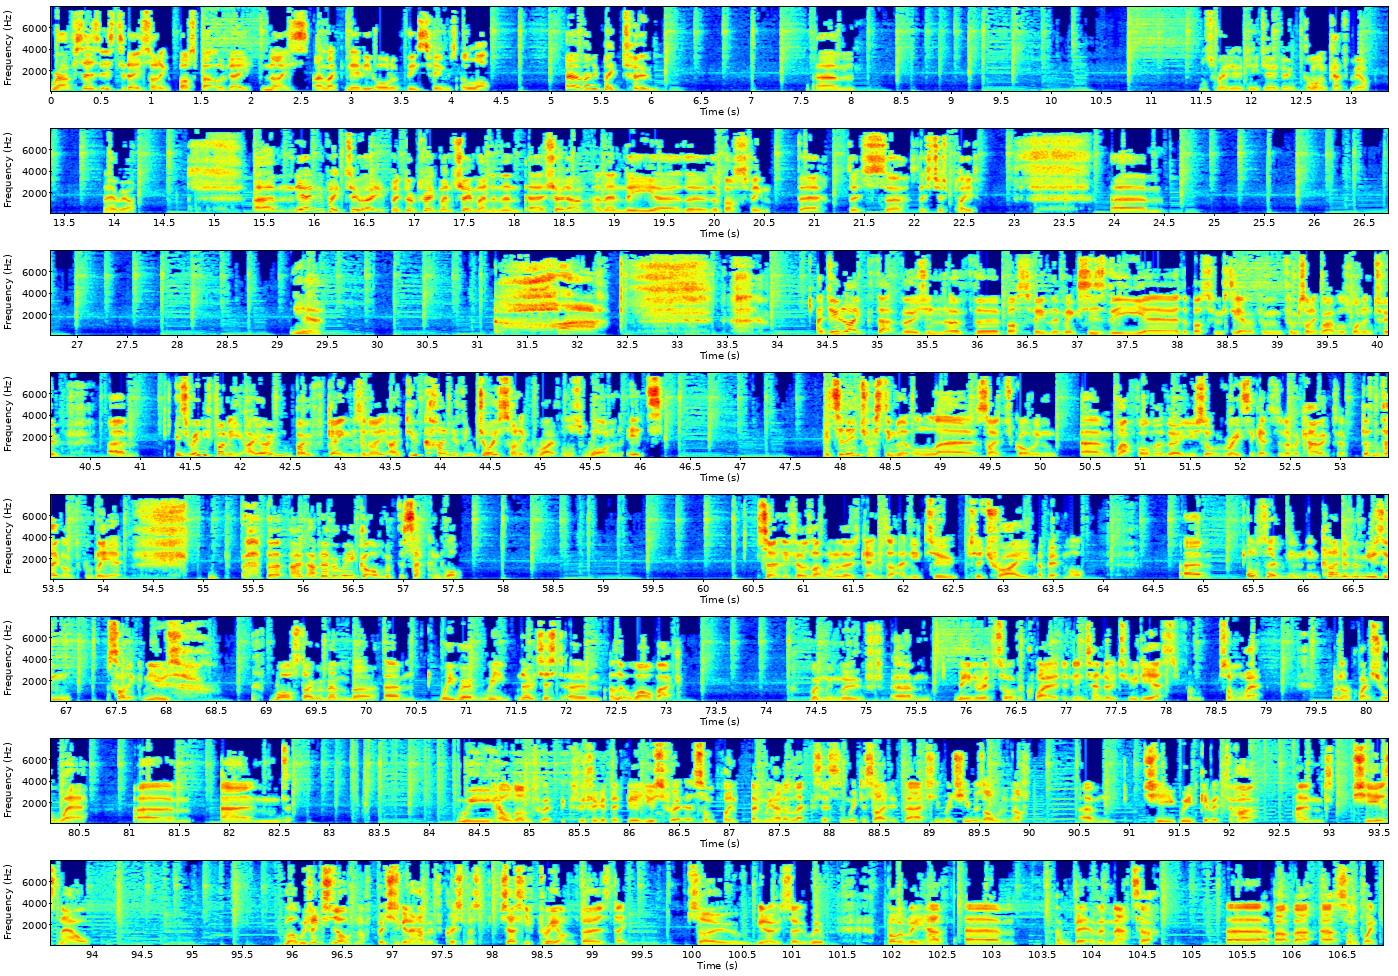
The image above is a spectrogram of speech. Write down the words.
Rav says, is today Sonic Boss Battle Day? Nice. I like nearly all of these themes a lot. I've only played two. Um, what's Radio DJ doing? Come on, catch me up. There we are. Um, yeah, I only played two. I only played Doctor Eggman Showman and then uh, Showdown, and then the uh, the the boss theme there that's uh, that's just played. Um, yeah. Ah. I do like that version of the boss theme that mixes the uh, the boss themes together from, from Sonic Rivals One and Two. Um, it's really funny. I own both games, and I, I do kind of enjoy Sonic Rivals One. It's it's an interesting little uh, side-scrolling um, platformer where you sort of race against another character. Doesn't take long to complete it, but I, I've never really got on with the second one certainly feels like one of those games that I need to to try a bit more. Um, also, in, in kind of amusing Sonic news, whilst I remember, um, we we noticed um, a little while back when we moved, um, Mina had sort of acquired a Nintendo 2DS from somewhere. We're not quite sure where, um, and we held on to it because we figured there'd be a use for it at some point. Then we had Alexis, and we decided that actually, when she was old enough, um, she we'd give it to her, and she is now. Well, we think she's old enough, but she's going to have it for Christmas. She's actually free on Thursday, so you know, so we'll probably have um, a bit of a natter uh, about that at some point.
